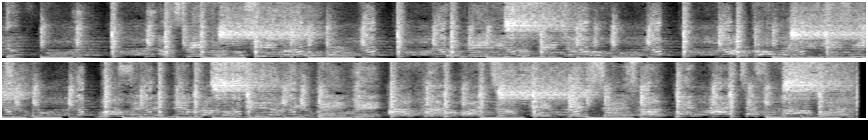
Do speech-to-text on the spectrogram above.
Yeah.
